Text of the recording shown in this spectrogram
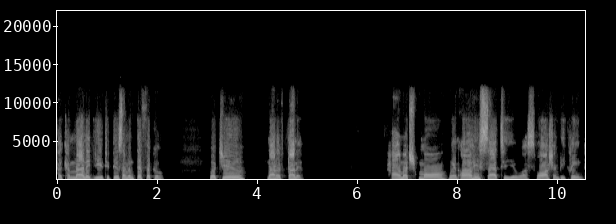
had commanded you to do something difficult, would you not have done it? How much more when all he said to you was wash and be cleaned?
